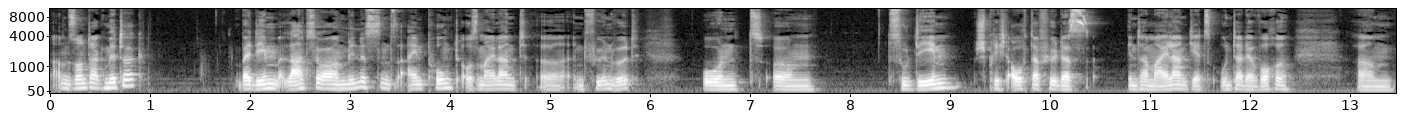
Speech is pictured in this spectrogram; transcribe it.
am Sonntagmittag, bei dem Lazio aber mindestens einen Punkt aus Mailand äh, entführen wird. Und ähm, zudem spricht auch dafür, dass Inter Mailand jetzt unter der Woche ähm,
